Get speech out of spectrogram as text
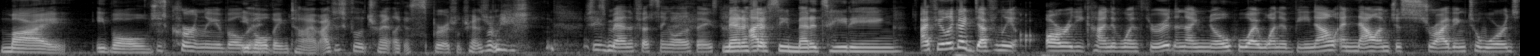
my evolved She's currently evolving. evolving time. I just feel a tran like a spiritual transformation. She's manifesting a lot of things. Manifesting, meditating. I feel like I definitely already kind of went through it, and I know who I want to be now. And now I'm just striving towards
